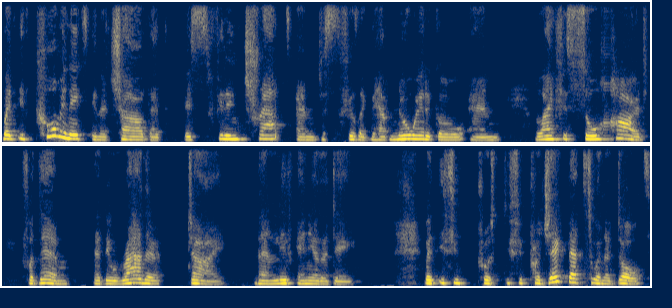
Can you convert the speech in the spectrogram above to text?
But it culminates in a child that is feeling trapped and just feels like they have nowhere to go, and life is so hard for them that they would rather die than live any other day. But if you pro- if you project that to an adult,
